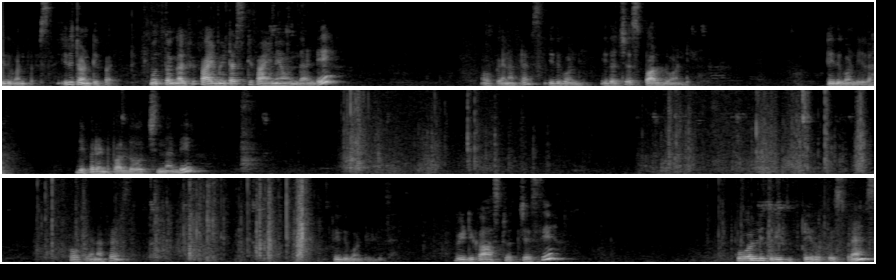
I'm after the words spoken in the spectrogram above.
ఇదిగోండి ఫ్రెండ్స్ ఇది ట్వంటీ ఫైవ్. మొత్తం కలిపి ఫైవ్ మీటర్స్కి ఫైనే ఉందండి. ఓకేనా ఫ్రెండ్స్? ఇదిగోండి ఇది వచ్చేసి పళ్ళు అండి. ఇదిగోండి ఇలా డిఫరెంట్ పళ్ళు వచ్చిందండి. ఓకేనా ఫ్రెండ్స్. ఇదిగోండి డిజైన్. వీటి కాస్ట్ వచ్చేసి only three fifty rupees friends.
